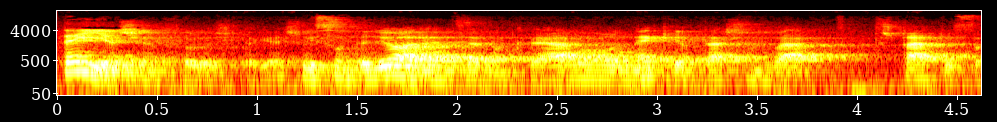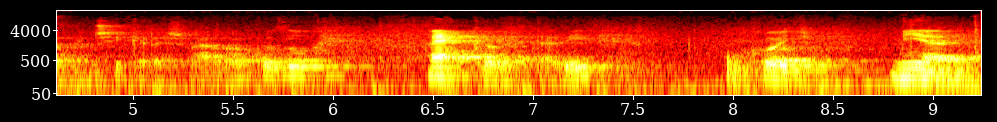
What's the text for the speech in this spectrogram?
Teljesen fölösleges, viszont egy olyan rendszer van kreálva, ahol neki a társadalmi státusza, mint sikeres vállalkozó, megköveteli, hogy milyen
